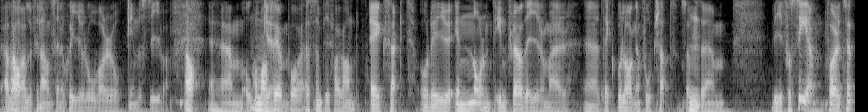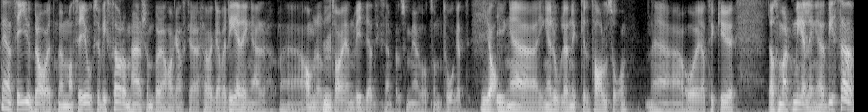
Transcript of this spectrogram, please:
I alla ja. fall finans, energi och råvaror och industri. Ja, um, och, om man ser på S&P 500. Exakt, och det är ju enormt inflöde i de här uh, techbolagen fortsatt. Så mm. att, um, vi får se. Förutsättningarna ser ju bra ut men man ser ju också vissa av de här som börjar ha ganska höga värderingar. Eh, om man mm. tar Nvidia till exempel som har gått som tåget. Ja. Det är inga, inga roliga nyckeltal så. Eh, och jag tycker ju, jag som varit med länge, vissa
